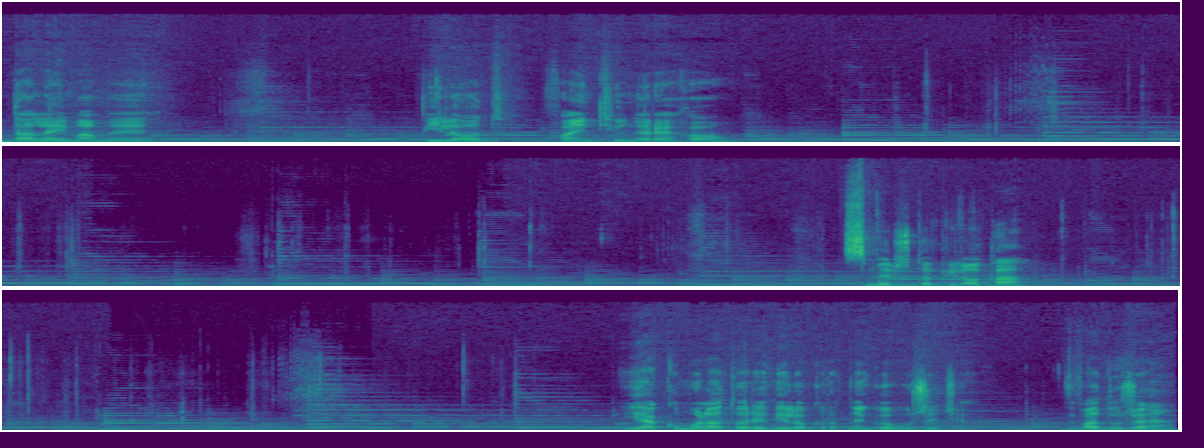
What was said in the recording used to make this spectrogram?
Dalej mamy pilot Fine Tuner Echo. Smycz do pilota. I akumulatory wielokrotnego użycia. Dwa duże,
